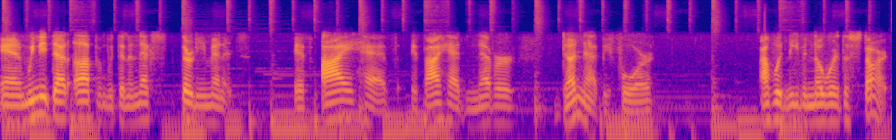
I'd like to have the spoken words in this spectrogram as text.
and we need that up and within the next 30 minutes. If I have if I had never done that before, I wouldn't even know where to start.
